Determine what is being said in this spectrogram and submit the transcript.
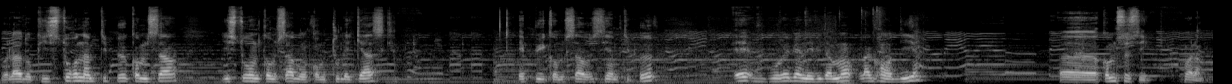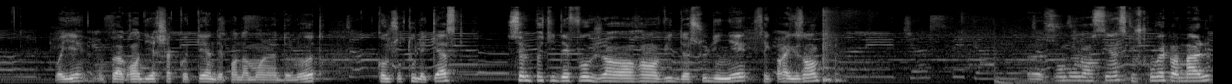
Voilà, donc il se tourne un petit peu comme ça. Il se tourne comme ça, bon comme tous les casques. Et puis comme ça aussi un petit peu. Et vous pouvez bien évidemment l'agrandir euh, comme ceci. Voilà. Vous voyez, on peut agrandir chaque côté indépendamment l'un de l'autre, comme sur tous les casques. Seul petit défaut que j'aurais envie de souligner, c'est que par exemple, euh, sur mon ancien, ce que je trouvais pas mal,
